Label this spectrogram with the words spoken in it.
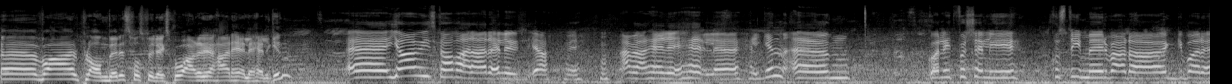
Uh, hva er planen deres på Spillekspo? Er dere her hele helgen? Uh, ja, vi skal være her, eller ja, vi er vel her hele, hele helgen. Um, går litt forskjellige kostymer hver dag, bare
